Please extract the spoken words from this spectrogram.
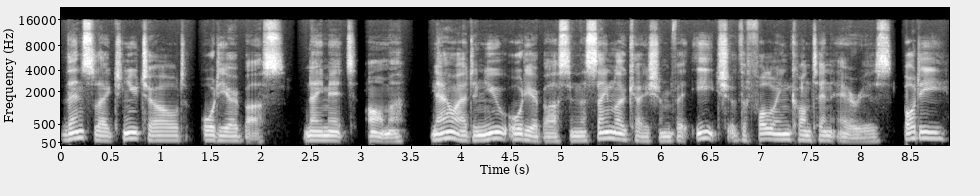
then select New Child Audio Bus. Name it Armor. Now add a new audio bus in the same location for each of the following content areas body,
